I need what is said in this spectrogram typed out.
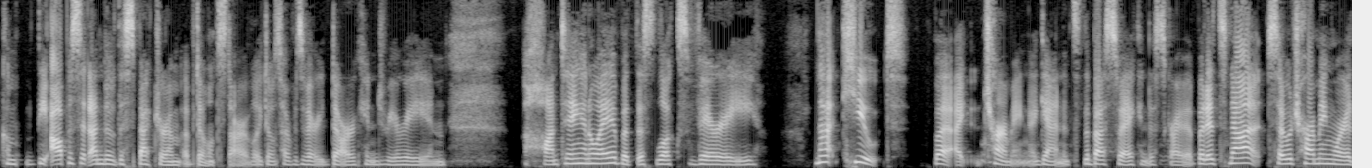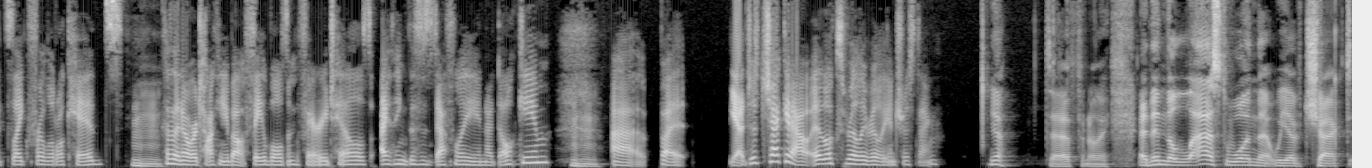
com- the opposite end of the spectrum of Don't Starve. Like Don't Starve is very dark and dreary and haunting in a way, but this looks very not cute, but I, charming. Again, it's the best way I can describe it. But it's not so charming where it's like for little kids, because mm-hmm. I know we're talking about fables and fairy tales. I think this is definitely an adult game. Mm-hmm. Uh, but yeah, just check it out. It looks really, really interesting. Yeah, Definitely. And then the last one that we have checked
